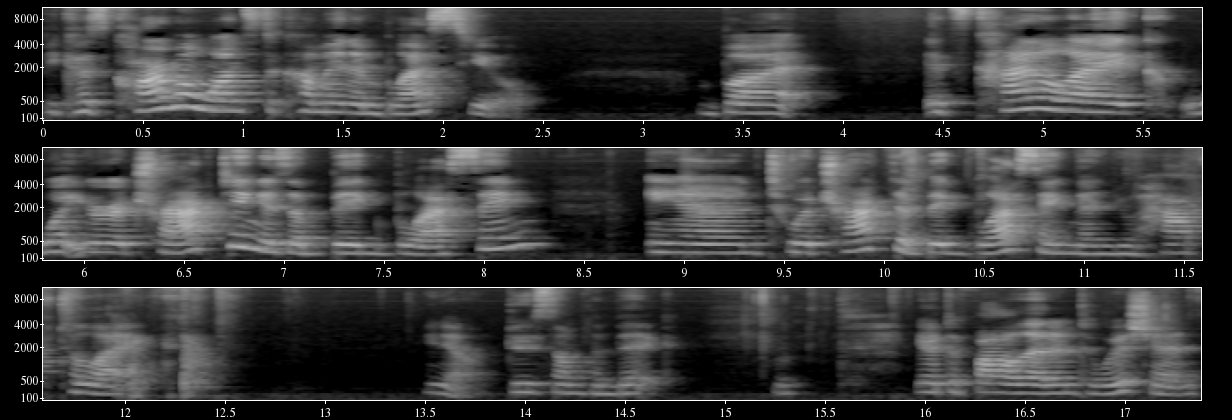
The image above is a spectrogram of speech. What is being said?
because karma wants to come in and bless you. But it's kind of like what you're attracting is a big blessing and to attract a big blessing then you have to like you know, do something big. You have to follow that intuition.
